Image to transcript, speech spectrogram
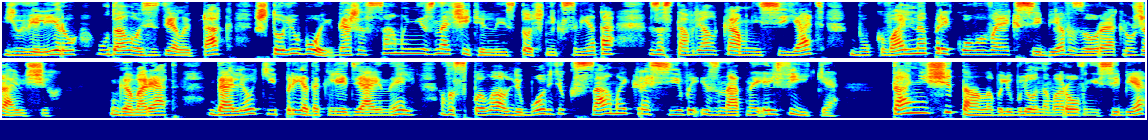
Ювелиру удалось сделать так, что любой, даже самый незначительный источник света заставлял камни сиять, буквально приковывая к себе взоры окружающих. Говорят, далекий предок леди Айнель воспылал любовью к самой красивой и знатной эльфийке. Та не считала влюбленного ровней себе,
